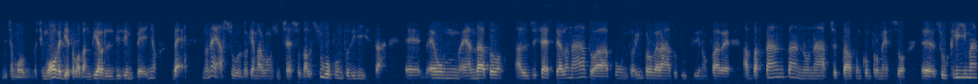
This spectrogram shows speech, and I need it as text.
diciamo, si muove dietro la bandiera del disimpegno. Beh, non è assurdo chiamarlo un successo dal suo punto di vista, eh, è, un, è andato al G7 e alla Nato ha appunto rimproverato tutti di non fare abbastanza, non ha accettato un compromesso eh, sul clima,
